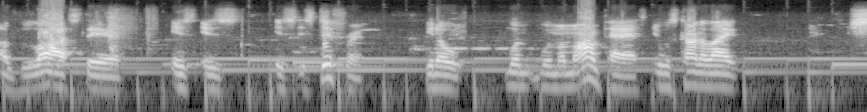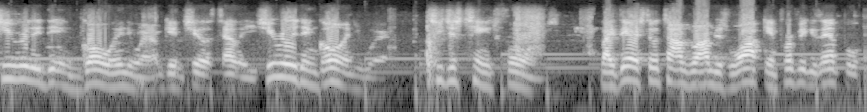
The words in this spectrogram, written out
of loss there is is is is different. You know when when my mom passed, it was kind of like she really didn't go anywhere. I'm getting chills telling you. She really didn't go anywhere. she just changed forms. Like there are still times where I'm just walking. Perfect example.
